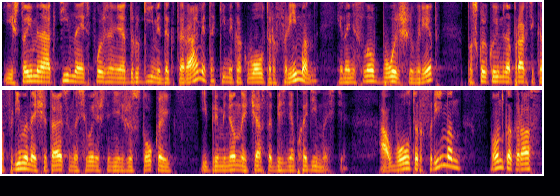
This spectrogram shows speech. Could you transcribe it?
И что именно активное использование другими докторами, такими как Уолтер Фриман, и нанесло больший вред, поскольку именно практика Фримена считается на сегодняшний день жестокой и примененной часто без необходимости. А Уолтер Фриман, он как раз,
